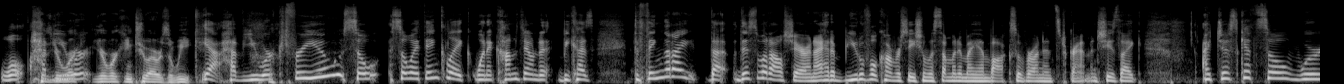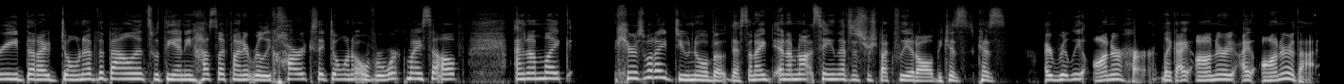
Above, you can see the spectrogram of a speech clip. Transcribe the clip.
well, have Because you you're, work, worked? you're working two hours a week. Yeah. Have you worked for you? So, so I think like when it comes down to, because the thing that I, that this is what I'll share. And I had a beautiful conversation with someone in my inbox over on Instagram. And she's like, I just get so worried that I don't have the balance with the any hustle. I find it really hard because I don't want to overwork myself. And I'm like, here's what I do know about this. And I, and I'm not saying that disrespectfully at all because, because I really honor her. Like I honor, I honor that.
